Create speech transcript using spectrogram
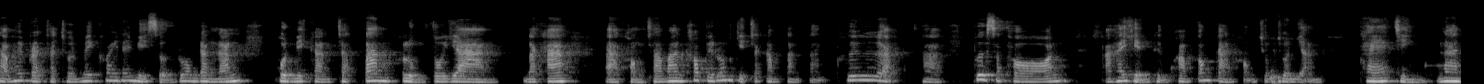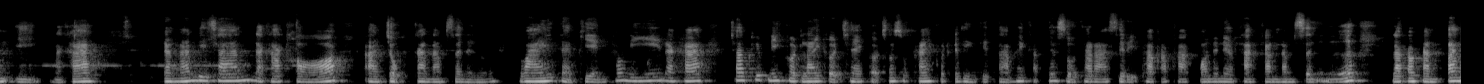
ทำให้ประชาชนไม่ค่อยได้มีส่วนร่วมดังนั้นควรมีการจัดตั้งกลุ่มตัวอย่างนะคะอาของชาวบ้านเข้าไปร่วมกิจกรรมต่างๆ เพื่ออเพื่อสะท้อนอให้เห็นถึงความต้องการของชุมชนอย่างแท้จริงนั่นเองนะคะ ดังนั้นดิฉันนะคะขออจบการนำเสนอไว้แต่เพียงเท่านี้นะคะ ชอบคลิปนี้กดไลค์กดแชร์กด subscribe กดกระดิ่งติดตามให้กับเทศโสธราสิริภาประภากรในแนวทางการนำเสนอ แล้วก็การตั้ง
